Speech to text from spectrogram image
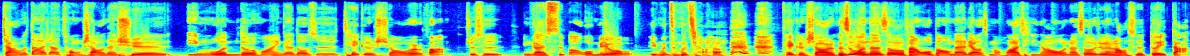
假如大家从小在学英文的话，应该都是 take a shower 吧，就是应该是吧。我没有英文这么差，take a shower。可是我那时候，反正我不知道我们在聊什么话题，然后我那时候就跟老师对答，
